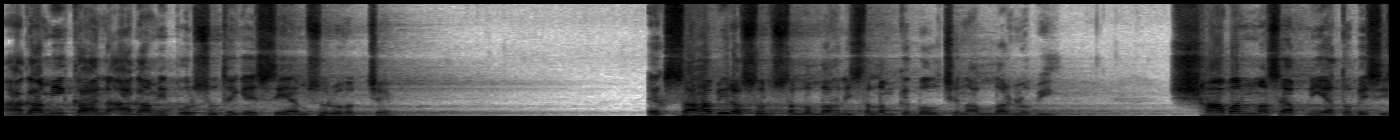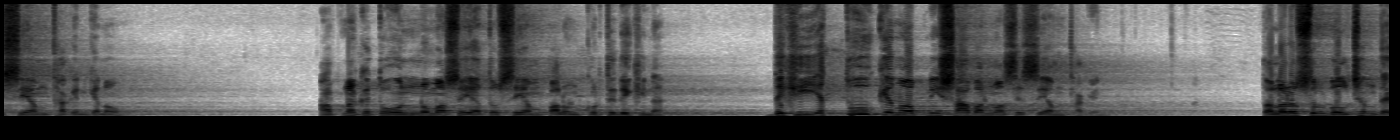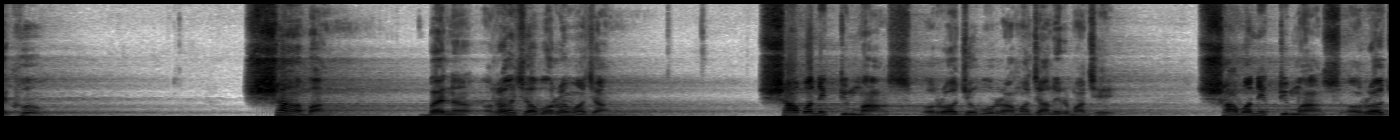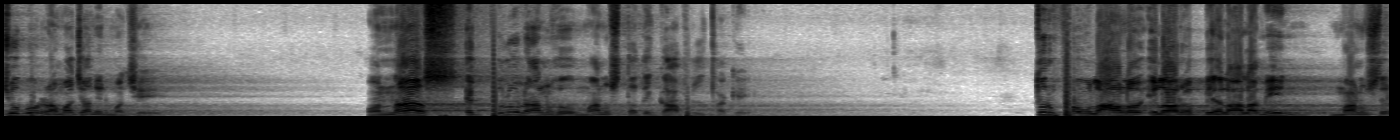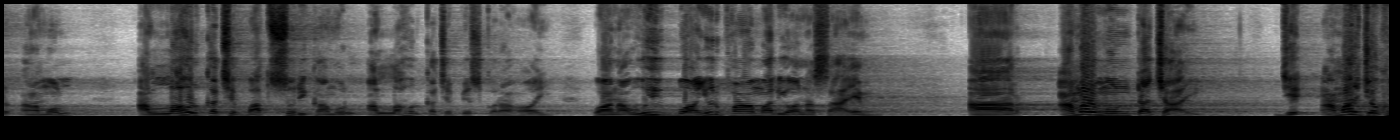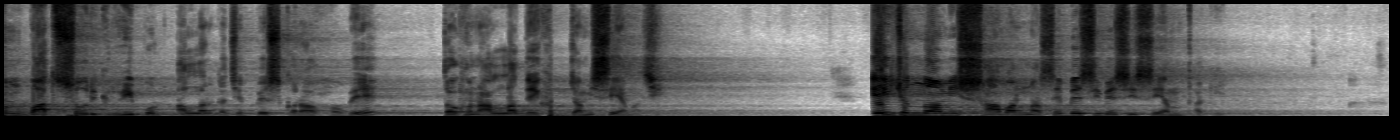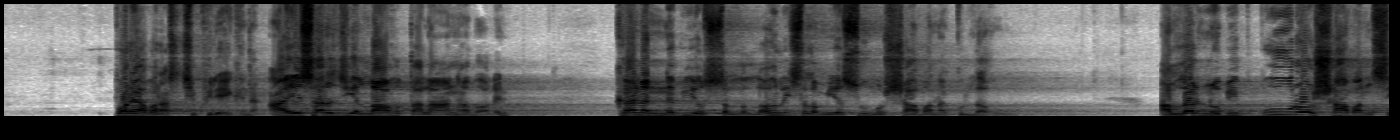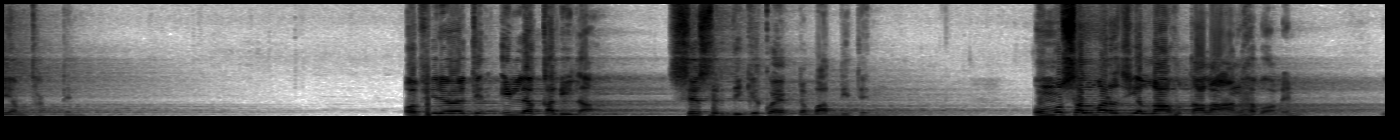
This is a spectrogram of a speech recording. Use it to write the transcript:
আগামীকাল, আগামী পরশু থেকে সিএম শুরু হচ্ছে। এক সাহাবি রসুল সাল্লাহ আলি সাল্লামকে বলছেন, আল্লাহর নবী, শাবান মাসে আপনি এত বেশি সিয়াম থাকেন কেন? আপনাকে তো অন্য মাসে এত সিয়াম পালন করতে দেখি না। দেখি এত কেন আপনি শাবান মাসে সিয়াম থাকেন? তাল্লা রসুল বলছেন, দেখো শাহবান বেনা রাজাব রমাজান। শাবান একটি মাস, রজব রামাজানের মাঝে। শাবান একটি মাস, রজব রামাজানের মাঝে। অন্যাস এক ফুলুন আনহ, মানুষ তাতে গাফল থাকে। তুরফাউল আল ইলা রব্বে আল আলামিন, মানুষের আমল আল্লাহর কাছে বাৎসরিক আমল আল্লাহর কাছে পেশ করা হয়। ওয়ানা উহিবায়ুরফাম আলী ওয়ানা সায়েম। আর আমার মনটা চায় যে আমার যখন বাৎসরিক রিপোর্ট আল্লাহর কাছে পেশ করা হবে, তখন আল্লাহ দেখুক যে আমি সেম আছি। এই জন্য আমি সাবান মাসে বেশি বেশি সেম থাকি। পরে আবার আসছি ফিরে এখানে। আয়েসার জি আল্লাহ তালা আনহা বলেন কানান নবী সাল্লাহ সাল্লাম ইয়াসুম ও সাবানা কুল্লাহ। আল্লাহর নবী পুরো সাবান সিয়াম থাকতেন। অফিরায়তের ইল্লা কালিলা, শেষের দিকে কয়েকটা বাদ দিতেন। ওম্ম সালমা রাজি আল্লাহ তালা আনহা বলেন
